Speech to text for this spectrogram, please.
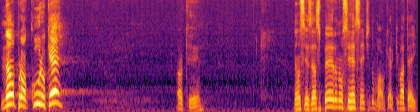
Não procura o quê? Ok. Não se exaspera, não se ressente do mal. Quero que vá até aí.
